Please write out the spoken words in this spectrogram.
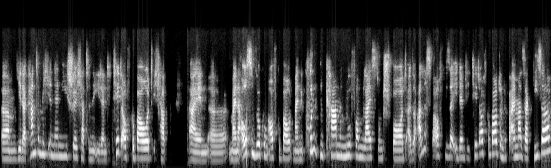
Ähm, jeder kannte mich in der Nische. Ich hatte eine Identität aufgebaut. Ich habe ein, äh, meine Außenwirkung aufgebaut. Meine Kunden kamen nur vom Leistungssport. Also alles war auf dieser Identität aufgebaut. Und auf einmal sagt Lisa,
